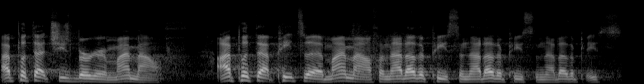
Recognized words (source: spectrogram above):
I put that cheeseburger in my mouth. I put that pizza in my mouth, and that other piece, and that other piece, and that other piece.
